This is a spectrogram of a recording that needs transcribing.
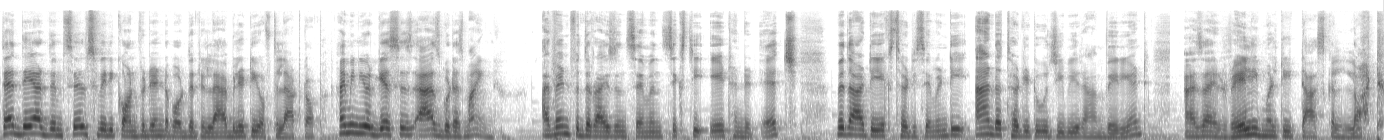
that they are themselves very confident about the reliability of the laptop. I mean your guess is as good as mine. I went with the Ryzen 7 6800H with RTX 3070 and a 32GB RAM variant as I really multitask a lot,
